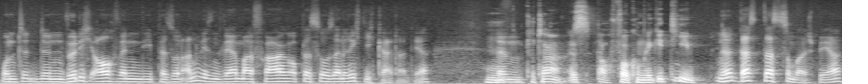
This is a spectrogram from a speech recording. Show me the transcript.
Und dann würde ich auch, wenn die Person anwesend wäre, mal fragen, ob das so seine Richtigkeit hat. Ja? Ähm, Total. Ist auch vollkommen legitim. Ne, das, das zum Beispiel, ja.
